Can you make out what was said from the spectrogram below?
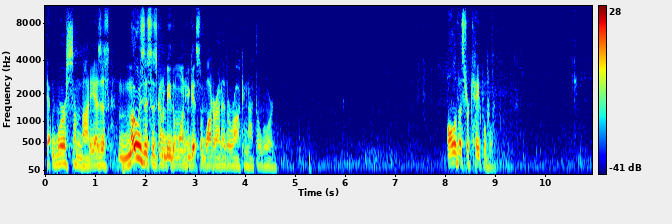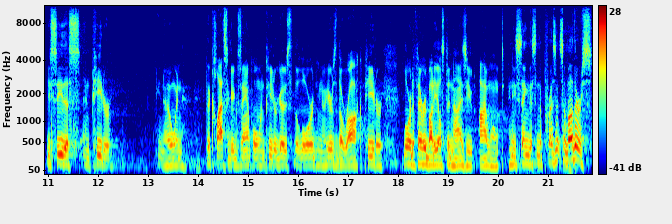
That we're somebody, as if Moses is going to be the one who gets the water out of the rock and not the Lord. All of us are capable. You see this in Peter, you know, when the classic example when Peter goes to the Lord, you know, here's the rock, Peter. Lord, if everybody else denies you, I won't. And he's saying this in the presence of others.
